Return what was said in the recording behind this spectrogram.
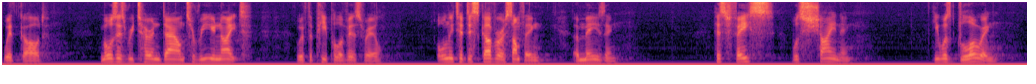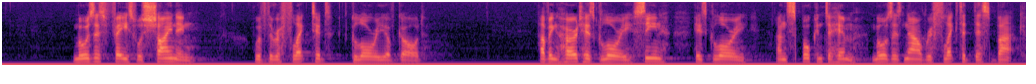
with God, Moses returned down to reunite with the people of Israel, only to discover something amazing. His face was shining, he was glowing. Moses' face was shining with the reflected glory of God. Having heard his glory, seen his glory, and spoken to him, Moses now reflected this back.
